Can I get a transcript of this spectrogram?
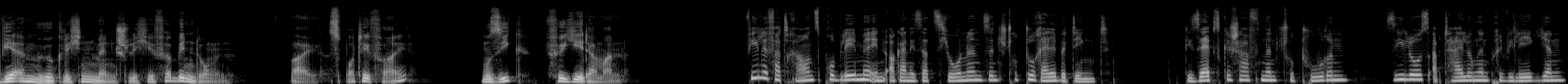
wir ermöglichen menschliche Verbindungen. Bei Spotify Musik für jedermann. Viele Vertrauensprobleme in Organisationen sind strukturell bedingt. Die selbstgeschaffenen Strukturen, Silos, Abteilungen, Privilegien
